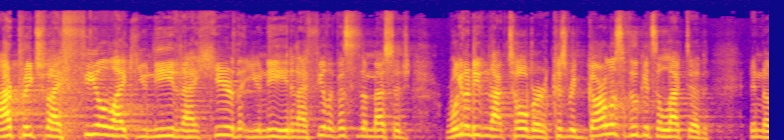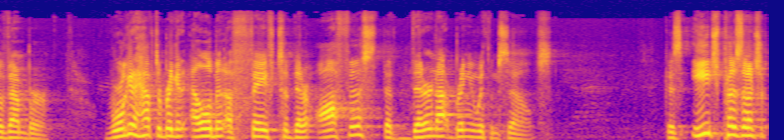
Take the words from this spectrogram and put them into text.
I preach what I feel like you need, and I hear that you need, and I feel like this is the message we're going to need in October, because regardless of who gets elected in November, we're going to have to bring an element of faith to their office that they're not bringing with themselves. Because each presidential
